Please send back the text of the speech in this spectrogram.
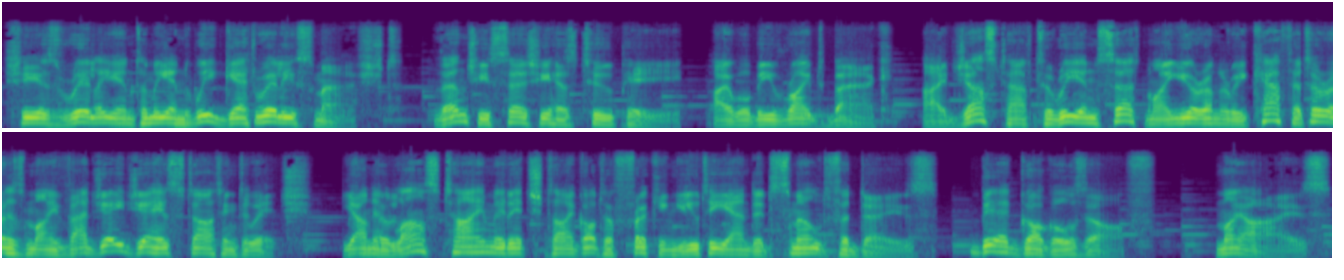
She is really into me and we get really smashed. Then she says she has 2p. I will be right back. I just have to reinsert my urinary catheter as my vajayjay is starting to itch. Ya know last time it itched I got a freaking UT and it smelled for days. Beer goggles off. My eyes.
